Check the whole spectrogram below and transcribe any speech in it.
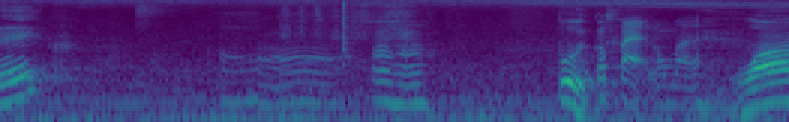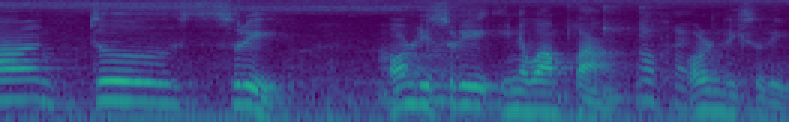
Take. อ่าฮะ Put. ก็แปะลงไป One, two, three. Only three in one pan. โอเค Only three.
